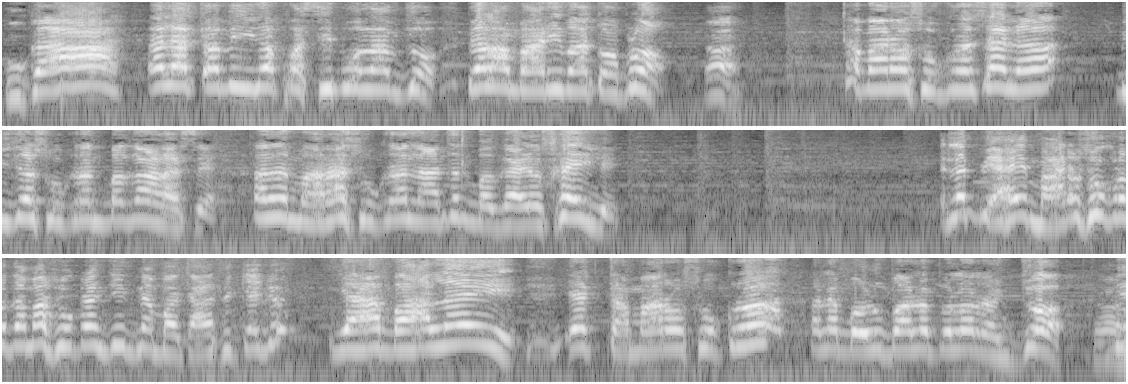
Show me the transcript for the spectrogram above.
કુકા અલે તમે એને પછી બોલાવજો. પેલા મારી વાત ઓપડો તમારો છોકરો છે ને બીજા છોકરાને બગાડે છે. અને મારા છોકરાને આજ બગાડ્યો છે લે એટલે બેહાઈ મારો છોકરો તમારા છોકરાને જીત ના બગાડશે કેજો યા બાલય એક તમારો છોકરો અને બળુબાનો પેલો રંજો. બે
